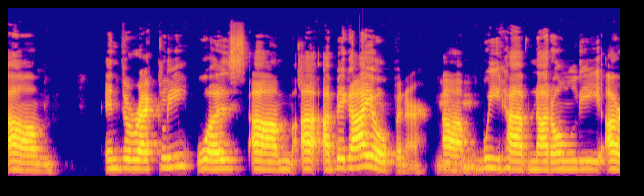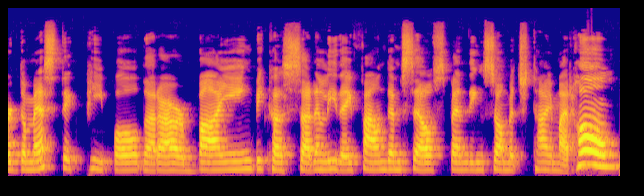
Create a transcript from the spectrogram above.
um, indirectly was um, a, a big eye opener. Mhm. Um, we have not only our domestic people that are buying because suddenly they found themselves spending so much time at home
